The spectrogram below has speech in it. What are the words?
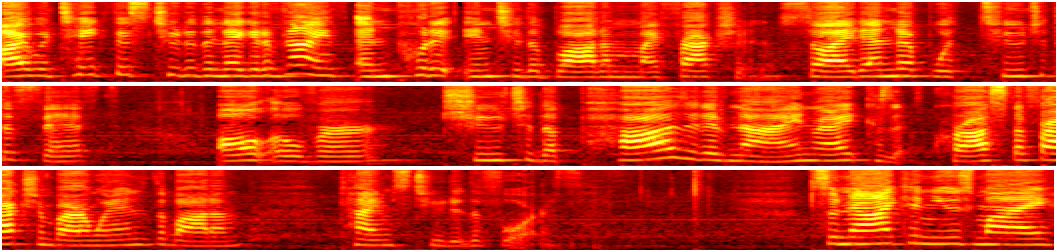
I would take this 2 to the negative ninth and put it into the bottom of my fraction. So I'd end up with 2 to the fifth all over 2 to the positive 9, right, because it crossed the fraction bar went into the bottom, times 2 to the fourth. So now I can use my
